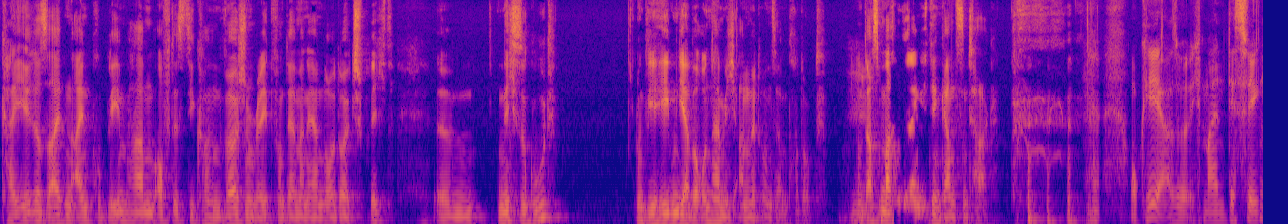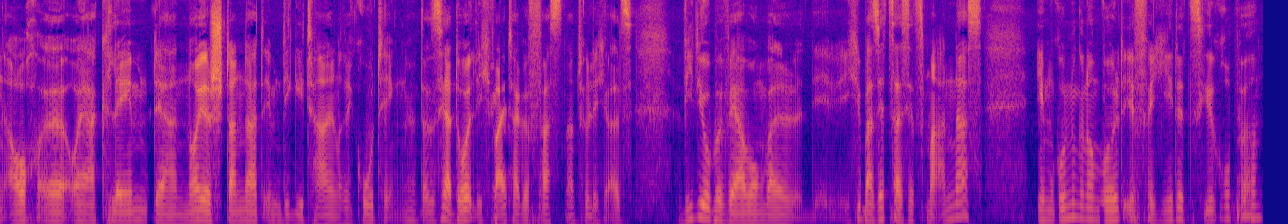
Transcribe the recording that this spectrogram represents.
Karriereseiten ein Problem haben. Oft ist die Conversion Rate, von der man ja Neudeutsch spricht, ähm, nicht so gut. Und wir heben die aber unheimlich an mit unserem Produkt. Und das mhm. machen wir eigentlich den ganzen Tag. Okay, also ich meine deswegen auch äh, euer Claim, der neue Standard im digitalen Recruiting. Ne? Das ist ja deutlich weiter gefasst natürlich als Videobewerbung, weil ich übersetze das jetzt mal anders. Im Grunde genommen wollt ihr für jede Zielgruppe,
